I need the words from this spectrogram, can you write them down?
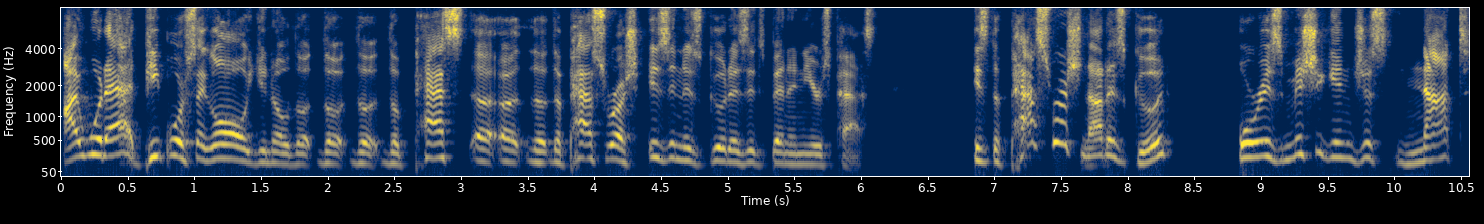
I would add, people are saying, "Oh, you know, the the the the pass uh, uh, the the pass rush isn't as good as it's been in years past." Is the pass rush not as good, or is Michigan just not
